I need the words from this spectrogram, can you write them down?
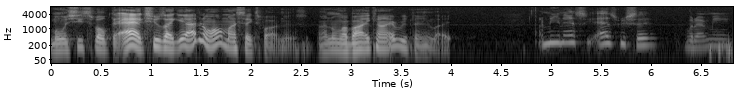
But when she spoke to Axe, she was like, "Yeah, I know all my sex partners. I know my body count, everything." Like, I mean, as as we said, what I mean.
